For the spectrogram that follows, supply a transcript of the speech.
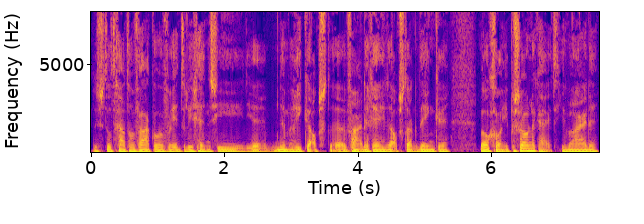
dus dat gaat dan vaak over intelligentie, je numerieke abst- eh, vaardigheden, abstract denken. Maar ook gewoon je persoonlijkheid, je waarden.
